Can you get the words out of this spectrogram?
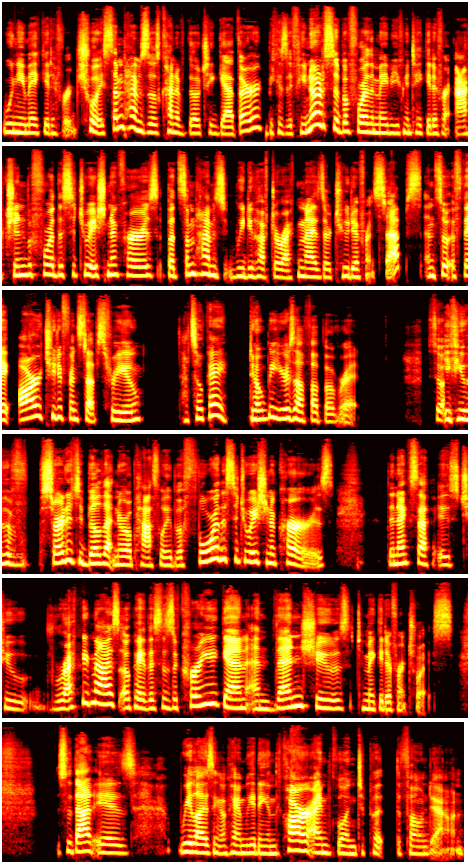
when you make a different choice. Sometimes those kind of go together because if you notice it before then maybe you can take a different action before the situation occurs but sometimes we do have to recognize they're two different steps and so if they are two different steps for you that's okay. Don't beat yourself up over it. So, if you have started to build that neural pathway before the situation occurs, the next step is to recognize, okay, this is occurring again, and then choose to make a different choice. So, that is realizing, okay, I'm getting in the car, I'm going to put the phone down.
